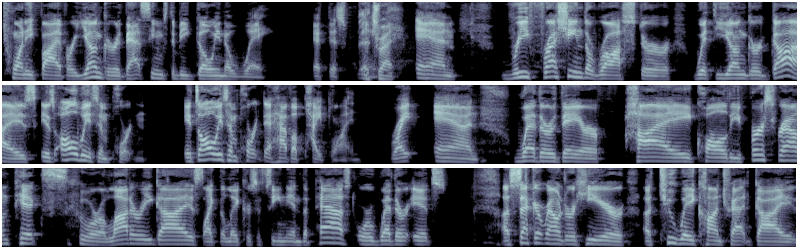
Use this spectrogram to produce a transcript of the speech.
25 or younger that seems to be going away at this point. That's right. And refreshing the roster with younger guys is always important it's always important to have a pipeline, right? And whether they are high quality first round picks who are lottery guys like the Lakers have seen in the past, or whether it's a second rounder here, a two way contract guy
